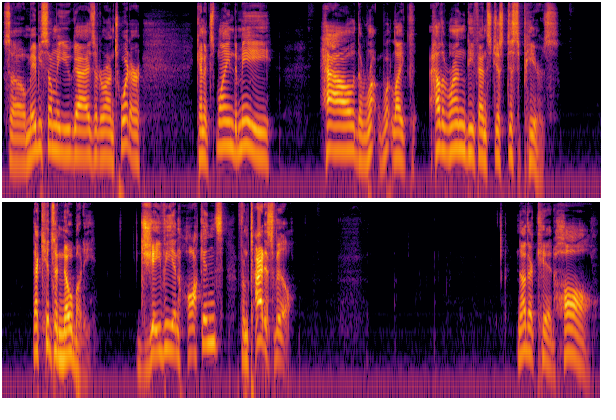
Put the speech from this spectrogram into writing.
So maybe some of you guys that are on Twitter can explain to me how the run, what, like how the run defense just disappears. That kid's a nobody. Javian Hawkins from Titusville. Another kid, Hall.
